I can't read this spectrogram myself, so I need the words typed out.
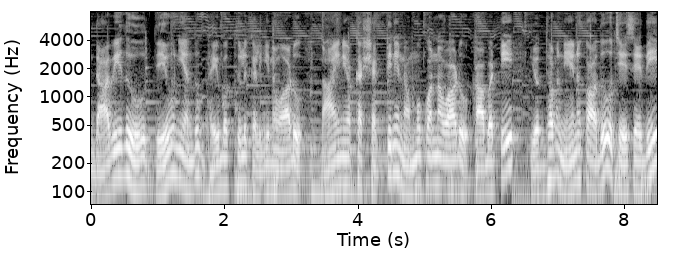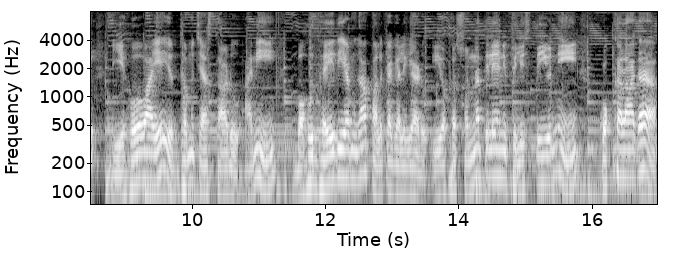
దావీదు దేవుని యందు భయభక్తులు కలిగినవాడు. ఆయన యొక్క శక్తిని నమ్ముకున్నవాడు. కాబట్టి యుద్ధము నేను కాదు చేసేది యహోవాయే యుద్ధము చేస్తాడు అని బహుధైర్యంగా పలకగలిగాడు. ఈ యొక్క సున్నతి లేని ఫిలిస్తీయుణ్ణి కుక్కలాగా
